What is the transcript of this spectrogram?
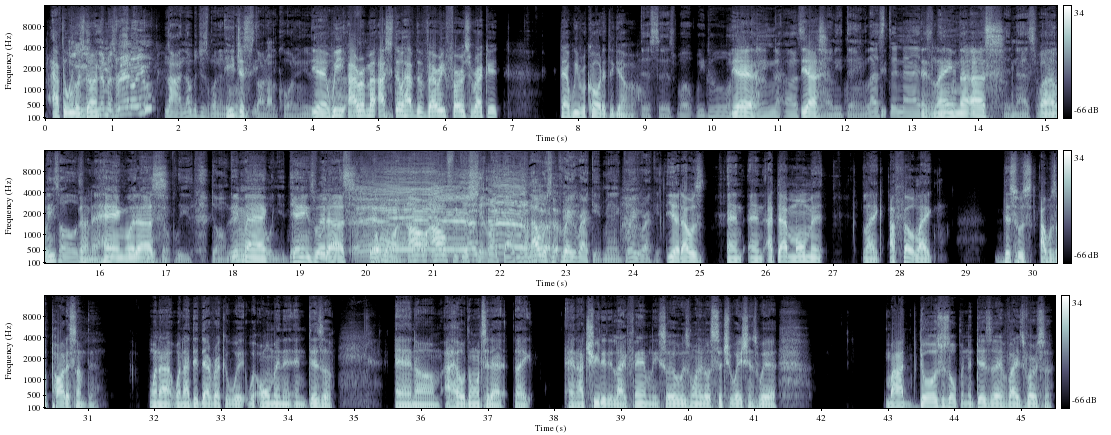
After we Oh, was N- done, Numbers ran on you? Nah, number just went in. The He room, just- started recording. He yeah, like, we "Nah, I remember I still have the very first record that we recorded together. This is what we do. Yeah. Anything to us. Yes. Anything less than that is lame to us. And that's why Well, we these hoes gonna wanna hang with us. So please don't Be get mad. mad when you Games with us. Come Yeah. on, I don't, I don't forget shit like that, man. That was a great record, man. Great record. yeah that was and and at that moment like i felt like this was i was a part of something when i when i did that record with with omen and, and dizza and um i held on to that like and i treated it like family so it was one of those situations where my doors was open to dizza and vice versa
